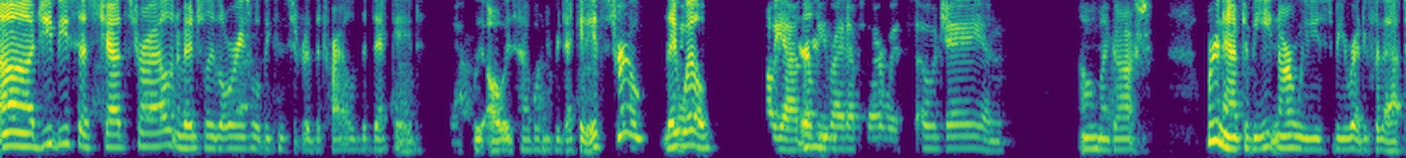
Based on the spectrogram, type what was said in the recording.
Uh, GB says Chad's trial and eventually Lori's will be considered the trial of the decade. We always have one every decade. It's true. They will. Oh yeah, they'll be right up there with OJ and Oh my gosh. We're going to have to be eating our Wheaties to be ready for that.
